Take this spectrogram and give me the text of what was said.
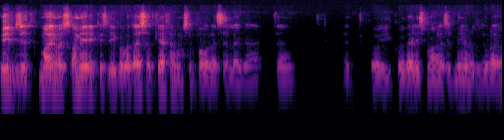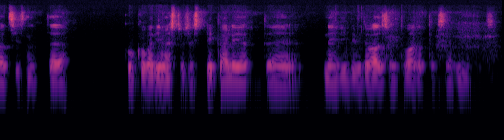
üldiselt maailmas, Ameerikas liiguvad asjad kehvemasse poole sellega, et, et kui, kui välismaalased minu juurde tulevad, siis nad äh, kukuvad imestusest pikali, et eh, neid individuaalselt vaadatakse ja hinnatakse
